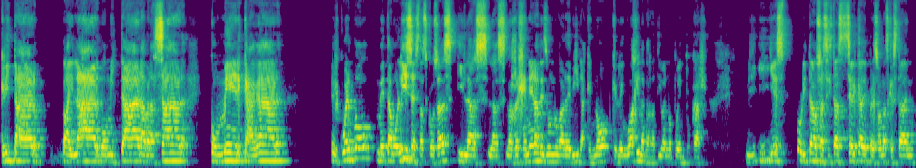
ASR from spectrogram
gritar, bailar, vomitar, abrazar, comer, cagar, el cuerpo metaboliza estas cosas y las, las, regenera desde un lugar de vida que, no, que el lenguaje y la narrativa no pueden tocar. Y, es ahorita, o sea, si estás cerca de personas que están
